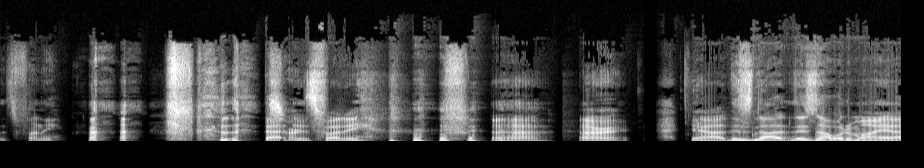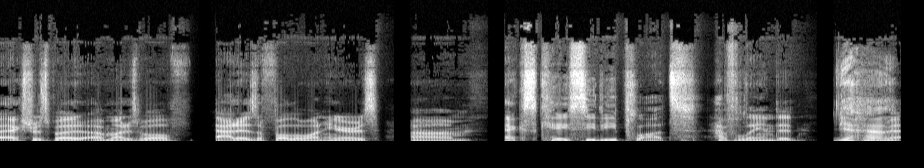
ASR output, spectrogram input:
it's funny. that is funny. Uh, all right. Yeah, this is not this is not one of my uh, extras, but I might as well add it as a follow on here. Is um, XKCD plots have landed in, Yeah.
